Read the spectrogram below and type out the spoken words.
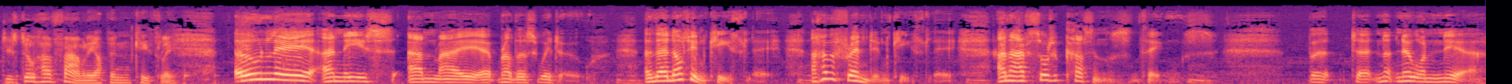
Do you still have family up in Keighley? Only a niece and my uh, brother's widow. And they're not in Keighley. I have a friend in Keighley, and I've sort of cousins and things, but uh, no, no one near.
